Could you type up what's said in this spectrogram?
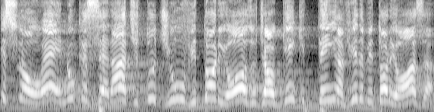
Isso não é e nunca será a atitude de um vitorioso, de alguém que tem a vida vitoriosa.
